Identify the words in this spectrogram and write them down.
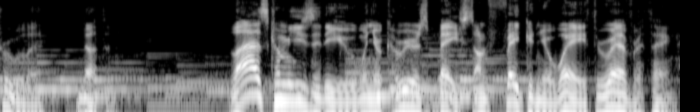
truly nothing. Lies come easy to you when your career's based on faking your way through everything.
